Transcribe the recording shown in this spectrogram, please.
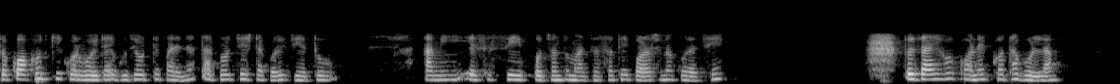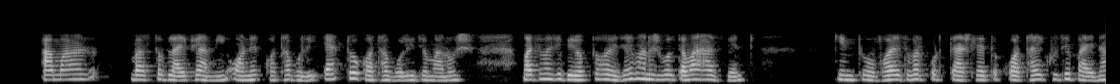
তো কখন কি করব এটাই বুঝে উঠতে পারি না। তারপর চেষ্টা করি, যেহেতু আমি এসএসসি পর্যন্ত মাদ্রাসাতেই পড়াশোনা করেছি। তো যাই হোক, অনেক কথা বললাম। আমার বাস্তব লাইফে আমি অনেক কথা বলি, এত কথা বলি যে মানুষ মাঝে মাঝে বিরক্ত হয়ে যায়। মানুষ বলতে আমার হাজবেন্ড কিন্তু ভয়েস ওভার করতে আসলে তো কথাই খুঁজে পাই না।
